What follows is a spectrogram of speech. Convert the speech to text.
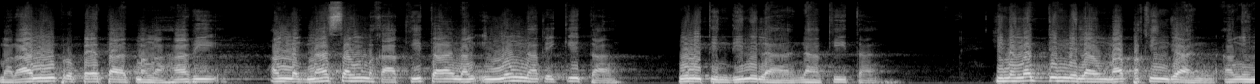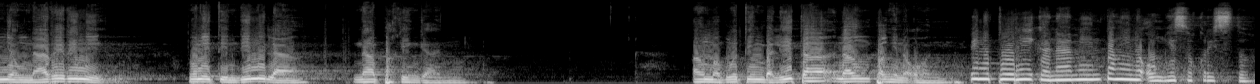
maraming propeta at mga hari ang nagnasang makakita ng inyong nakikita, ngunit hindi nila nakita. Hinangad din nilang mapakinggan ang inyong naririnig, ngunit hindi nila napakinggan. Ang mabuting balita ng Panginoon. Pinupuri ka namin, Panginoong Heso Kristo.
